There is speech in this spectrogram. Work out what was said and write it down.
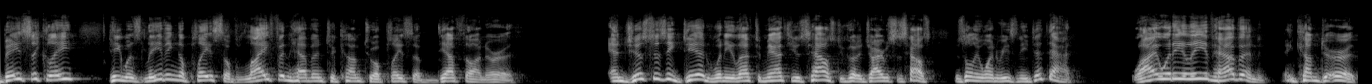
Basically, he was leaving a place of life in heaven to come to a place of death on earth. And just as he did when he left Matthew's house to go to Jairus' house, there's only one reason he did that. Why would he leave heaven and come to earth?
